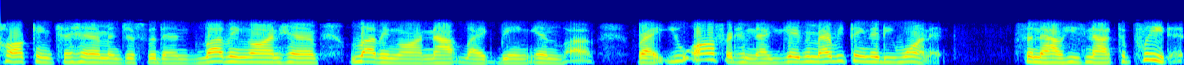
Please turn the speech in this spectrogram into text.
talking to him and just within loving on him, loving on, not like being in love, right? You offered him that. You gave him everything that he wanted. So now he's not depleted.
